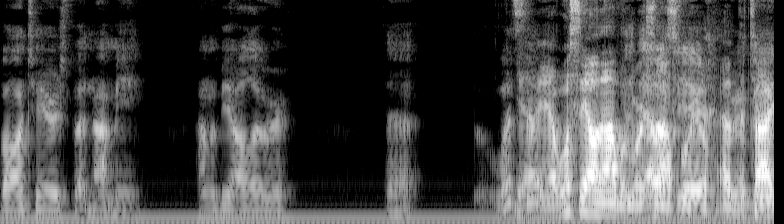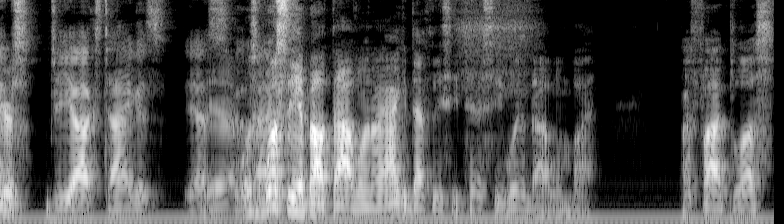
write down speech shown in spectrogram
Volunteers, but not me. I'm gonna be all over the what's Yeah, the, yeah. We'll see how that one the works out for you. We're Uh, the Tigers. Geaux Tigers. Yes. Yeah, we'll, Tigers. we'll see about that one. I, I could definitely see Tennessee winning that one by by five plus.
